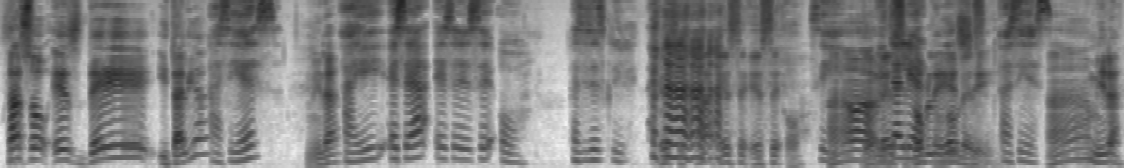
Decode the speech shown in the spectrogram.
Sasso es de Italia. Así es. Mira. Ahí, S-A-S-S-O. Así se escribe. S-A-S-S-O. Sí, Ah, Doble S, italiano. doble Doble S. S. Así es. Ah, mira.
